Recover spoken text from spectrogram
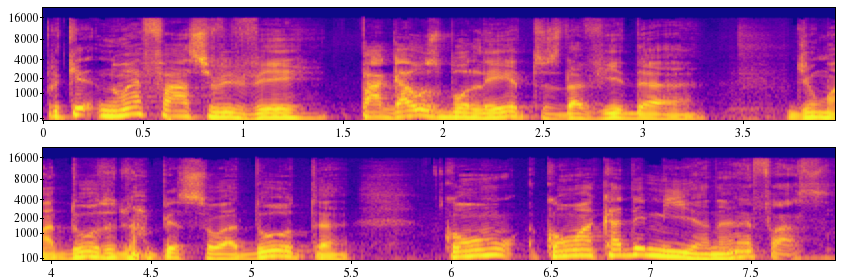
porque não é fácil viver, pagar os boletos da vida de um adulto, de uma pessoa adulta, com, com a academia, né? Não é fácil.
